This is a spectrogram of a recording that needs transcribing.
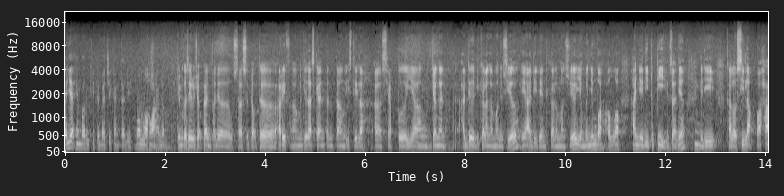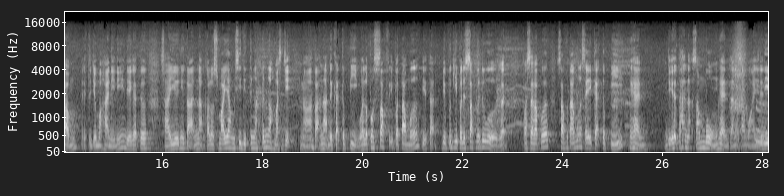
ayat yang baru kita bacakan tadi. Wallahu alam. Terima kasih ucapkan pada ustaz Dr Arif uh, menjelaskan tentang istilah uh, siapa yang jangan ada di kalangan manusia ya ada di kalangan manusia yang menyembah Allah hanya di tepi ustaz ya. Hmm. jadi kalau silap faham eh, terjemahan ini dia kata saya ni tak nak kalau semayang mesti di tengah-tengah masjid. Nah tak nak dekat tepi. Walaupun saf pertama dia tak dia pergi pada saf kedua kan pasal apa? Saf pertama saya kat tepi kan dia tak nak sambung kan tak nak sambung. Hmm. jadi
